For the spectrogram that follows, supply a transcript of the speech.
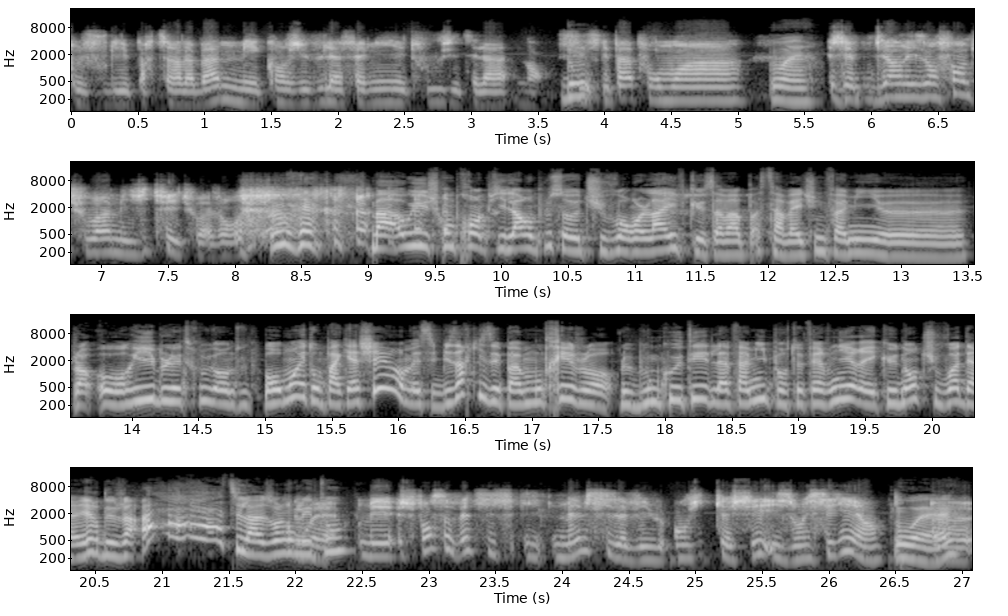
que je voulais partir là-bas. Mais quand j'ai vu la famille et tout, j'étais là, non, Donc- c'est- pas pour moi. Ouais. J'aime bien les enfants, tu vois, mais vite fait, tu vois. Genre, bah oui, je comprends. Puis là, en plus, euh, tu vois en live que ça va, pas- ça va être une famille euh, genre horrible et trucs en tout. Bon, au moins ils t'ont pas caché, hein, mais c'est bizarre qu'ils aient pas montré genre le bon côté de la famille pour te faire venir et que non, tu vois derrière déjà ah c'est la jungle et ouais. tout. Mais je pense, en fait, ils- ils- même s'ils avaient eu envie de cacher, ils ont essayé, hein. Ouais. Euh,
